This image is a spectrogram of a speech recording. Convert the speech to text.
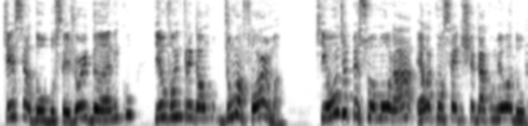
que esse adubo seja orgânico e eu vou entregar de uma forma que onde a pessoa morar, ela consegue chegar com o meu adubo.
